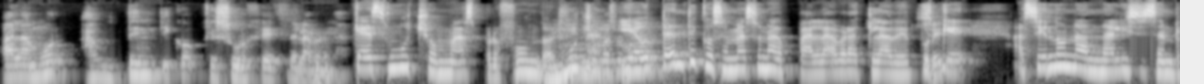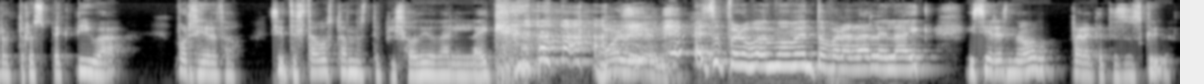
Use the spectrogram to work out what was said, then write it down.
al amor auténtico que surge de la verdad. Que es mucho más profundo. mucho Más profundo. Y auténtico se me hace una palabra clave porque haciendo un análisis en retrospectiva, por cierto, si te está gustando este episodio, dale like. Muy bien. es súper buen momento para darle like y si eres nuevo, para que te suscribas.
